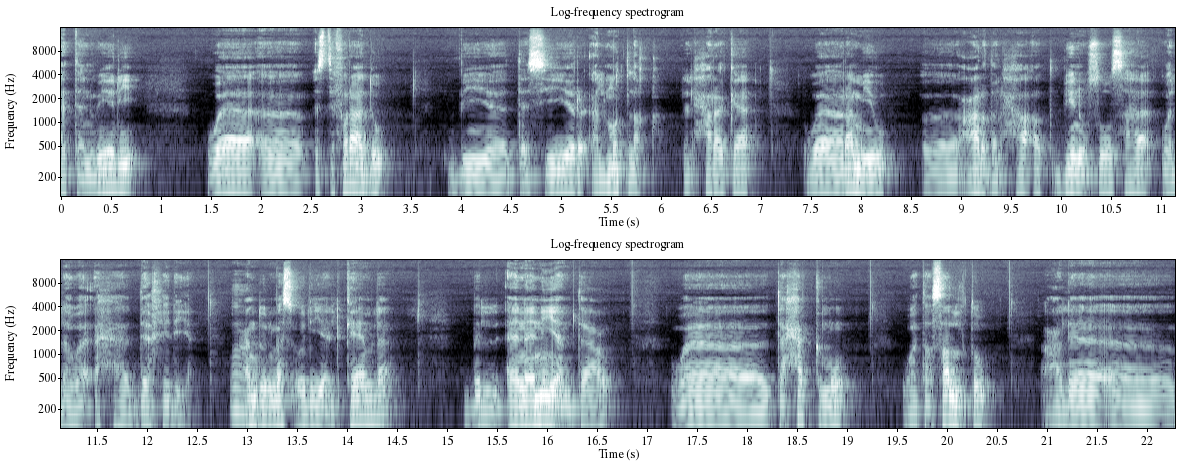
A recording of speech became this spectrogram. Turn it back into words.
التنويري واستفراده بالتسيير المطلق للحركة ورمي عرض الحائط بنصوصها ولوائحها الداخلية. عنده المسؤولية الكاملة بالأنانية متاعه وتحكمه وتسلطه على آه،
